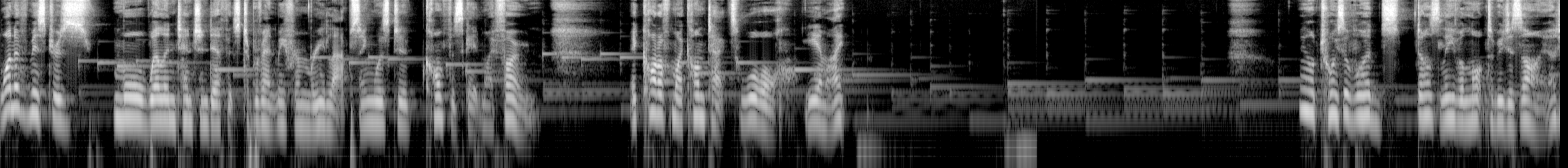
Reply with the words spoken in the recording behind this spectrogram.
One of Mystra's more well intentioned efforts to prevent me from relapsing was to confiscate my phone. It cut off my contacts. Whoa, yeah, mate. Your choice of words does leave a lot to be desired,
